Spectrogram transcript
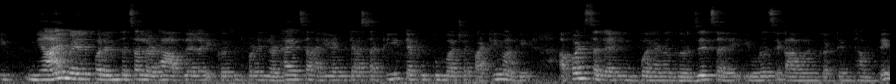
एक न्याय मिळेपर्यंतचा लढा आपल्याला एकत्रितपणे लढायचा आहे आणि त्यासाठी त्या कुटुंबाच्या पाठीमागे आपण सगळ्यांनी उभं राहणं गरजेचं आहे. एवढंच एक आवाहन करते थांबते.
